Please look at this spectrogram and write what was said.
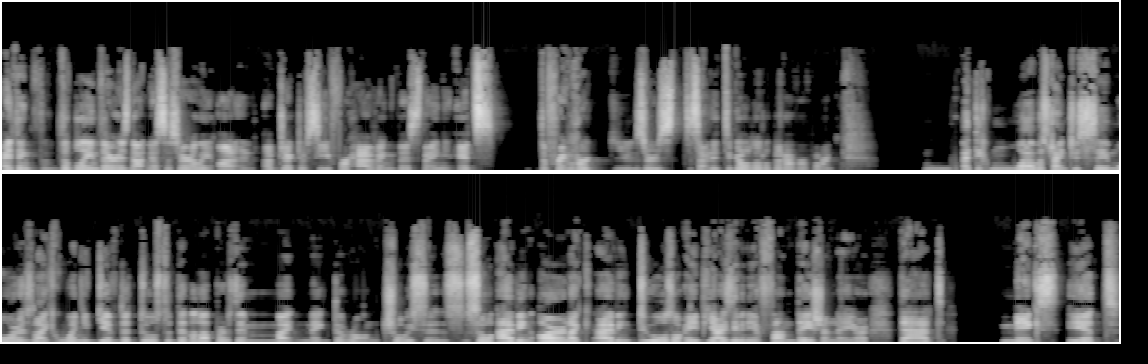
I think the blame there is not necessarily on Objective C for having this thing. It's the framework users decided to go a little bit overboard. I think what I was trying to say more is like when you give the tools to developers, they might make the wrong choices. So having our like having tools or APIs even in a foundation layer that makes it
